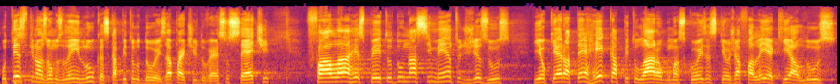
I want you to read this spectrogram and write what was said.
O texto que nós vamos ler em Lucas, capítulo 2, a partir do verso 7, fala a respeito do nascimento de Jesus, e eu quero até recapitular algumas coisas que eu já falei aqui à luz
